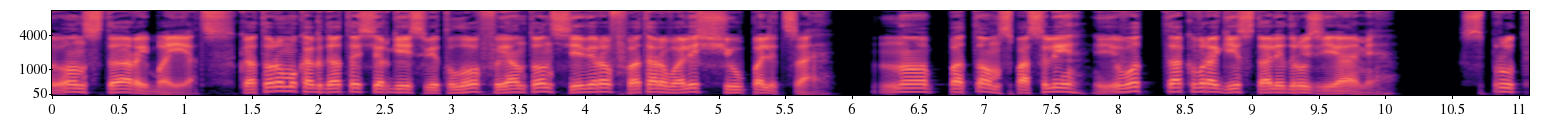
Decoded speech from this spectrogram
Он старый боец, которому когда-то Сергей Светлов и Антон Северов оторвали щупальца. Но потом спасли, и вот так враги стали друзьями. Спрут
